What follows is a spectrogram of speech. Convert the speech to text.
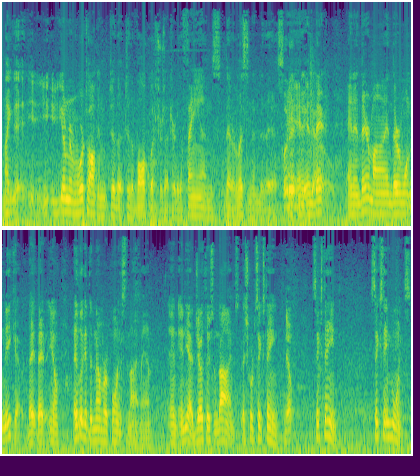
Like you, you, remember, we're talking to the to the Volquesters out here, to the fans that are listening to this, Put and, in and, and and in their mind, they're wanting Nico. They, they, you know, they look at the number of points tonight, man. And, and yeah, Joe threw some dimes. They scored 16. Yep. 16. 16 points.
